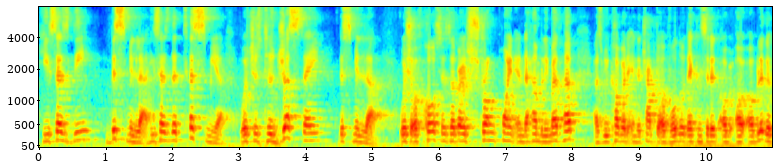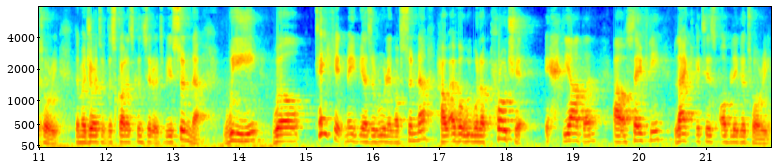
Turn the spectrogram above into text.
He says the bismillah. He says the tasmiyah, which is to just say bismillah which of course is a very strong point in the Hanbali madhab, as we covered in the chapter of wudu, they consider it ob- obligatory. The majority of the scholars consider it to be sunnah. We will take it maybe as a ruling of sunnah, however, we will approach it ihtiyatan, out of safety, like it is obligatory.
